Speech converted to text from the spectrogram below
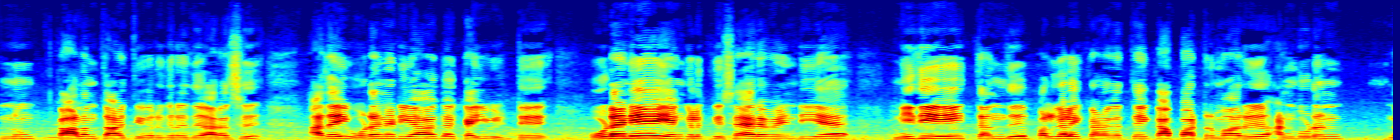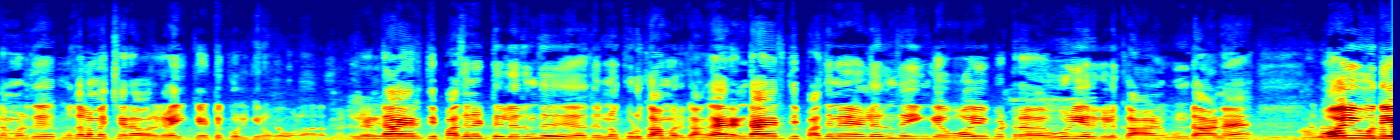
இன்னும் காலம் தாழ்த்தி வருகிறது அரசு. அதை உடனடியாக கைவிட்டு உடனே எங்களுக்கு சேர வேண்டிய நிதியை தந்து பல்கலைக்கழகத்தை காப்பாற்றுமாறு அன்புடன் நமது முதலமைச்சர் அவர்களை கேட்டுக்கொள்கிறோம். ரெண்டாயிரத்தி பதினெட்டுலேருந்து அது இன்னும் கொடுக்காம இருக்காங்க. ரெண்டாயிரத்தி பதினேழுலேருந்து இங்கே ஓய்வு பெற்ற ஊழியர்களுக்கு உண்டான ஓய்வூதிய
